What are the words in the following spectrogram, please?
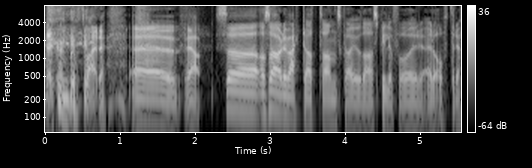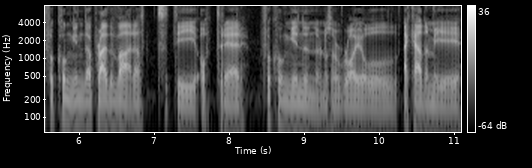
det kan godt være. uh, ja. Så, og så har det vært at han skal jo da spille for, eller opptre for kongen. Det har pleid å være at de opptrer for kongen under noe sånn Royal Academy,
